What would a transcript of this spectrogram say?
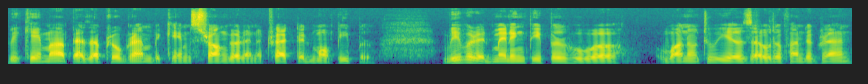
we came up as our program became stronger and attracted more people, we were admitting people who were one or two years out of undergrad,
